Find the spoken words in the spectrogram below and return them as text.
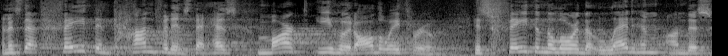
And it's that faith and confidence that has marked Ehud all the way through. His faith in the Lord that led him on this,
